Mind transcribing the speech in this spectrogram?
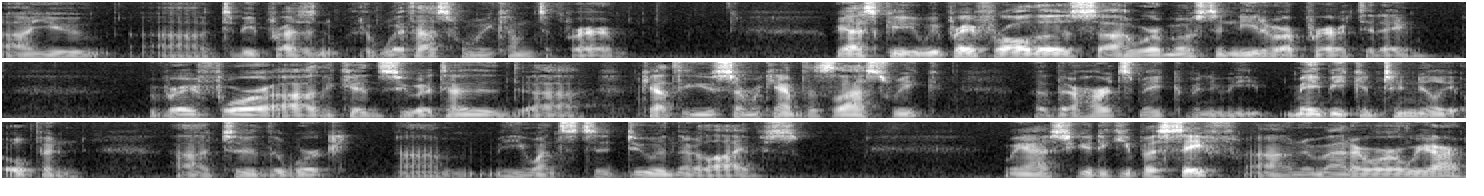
uh, you uh, to be present with us when we come to prayer. We ask you, we pray for all those uh, who are most in need of our prayer today. We pray for uh, the kids who attended uh, Catholic Youth Summer Camp this last week, that their hearts may be, may be continually open uh, to the work um, He wants to do in their lives. We ask you to keep us safe uh, no matter where we are,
